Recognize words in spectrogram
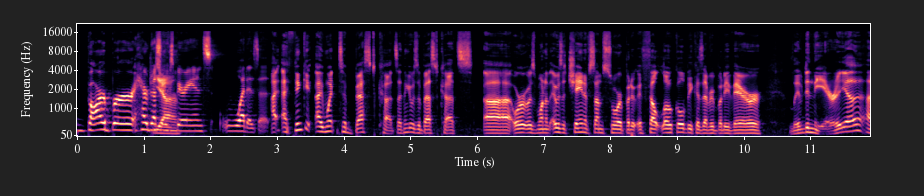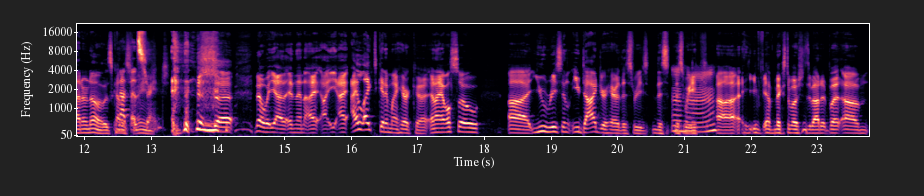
barber hairdresser Yeah. experience. What is it? I, I think it, I went to Best Cuts. I think it was a Best Cuts, uh, or it was one of. It was a chain of some sort, but it, it felt local because everybody there lived in the area. I don't know. It was kind of that strange. strange. and, uh, no, but yeah, and then I, I I- liked getting my hair cut, and I also. Uh, you recently you dyed your hair this re- this this week. Mm-hmm. Uh, you have mixed emotions about it, but um,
